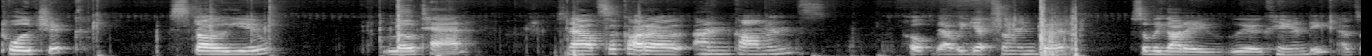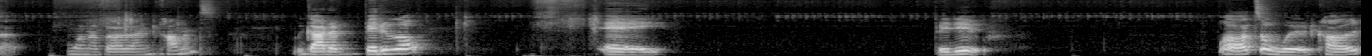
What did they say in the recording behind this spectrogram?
Torchic, Staryu, Lotad. Now let's look at our uncommons. Hope that we get something good. So we got a rare candy as a, one of our uncommons. We got a Biddle, a Bidoof. Well, that's a weird card.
